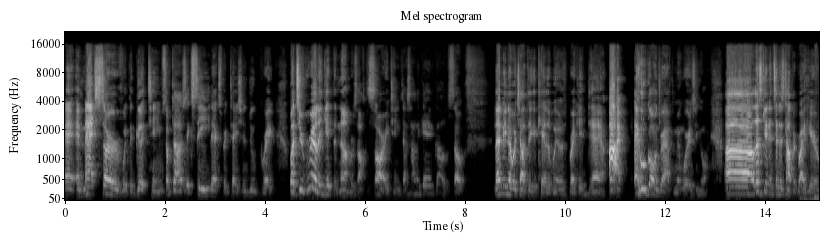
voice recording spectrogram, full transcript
and, and match serve with the good team. Sometimes exceed expectations, do great, but you really get the numbers off the sorry teams. That's how the game goes. So let me know what y'all think of Caleb Williams. Break it down. All right. And who to draft him and where is he going? Uh, let's get into this topic right here.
